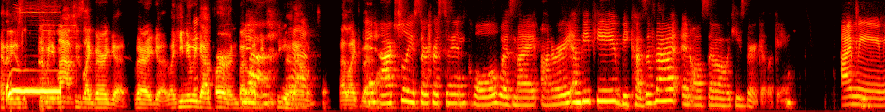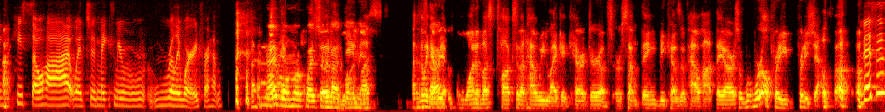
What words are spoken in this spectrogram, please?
And then he just I mean, he laughs. He's like, "Very good, very good." Like he knew he got burned, but Yeah. like he was Yeah. down. it. I like that. And actually, Sir Criston Cole was my honorary MVP because of that. And also, he's very good looking. I mean he's so hot which it makes me r- really worried for him I have one more question So about one of Daemon. us- I feel like every Sorry? episode, one of us talks about how we like a character of, or something because of how hot they are. So we're, we're all pretty pretty shallow. this is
